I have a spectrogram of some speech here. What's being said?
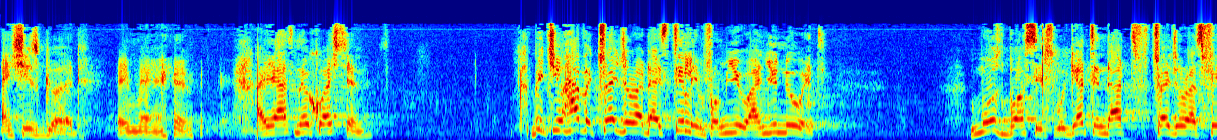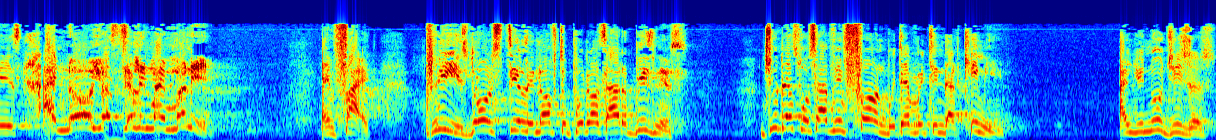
And she's good. Amen. I ask no questions. But you have a treasurer that's stealing from you and you know it. Most bosses will get in that treasurer's face, I know you're stealing my money. And fight. Please don't steal enough to put us out of business. Judas was having fun with everything that came in. And you know Jesus,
